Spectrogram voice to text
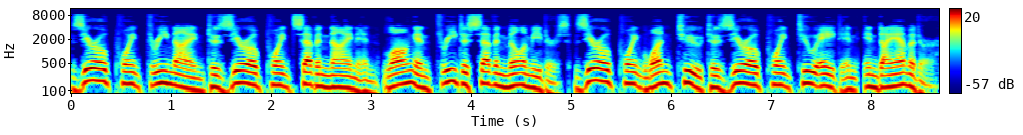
(0.39 to 0.79 in) long and 3 to 7 mm (0.12 to 0.28 in) in diameter.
